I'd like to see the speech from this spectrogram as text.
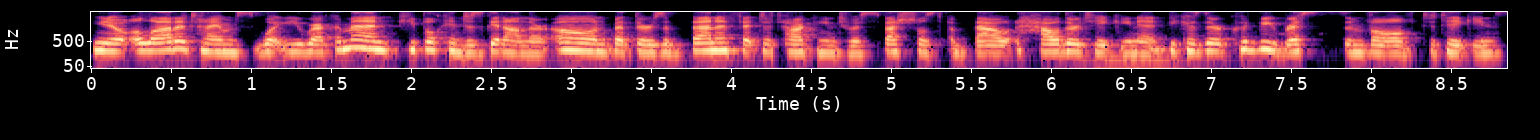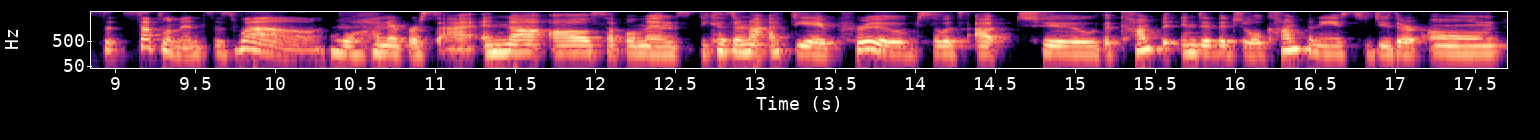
You know, a lot of times what you recommend, people can just get on their own, but there's a benefit to talking to a specialist about how they're taking it because there could be risks involved to taking supplements as well. 100%. And not all supplements, because they're not FDA approved. So it's up to the comp- individual companies to do their own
